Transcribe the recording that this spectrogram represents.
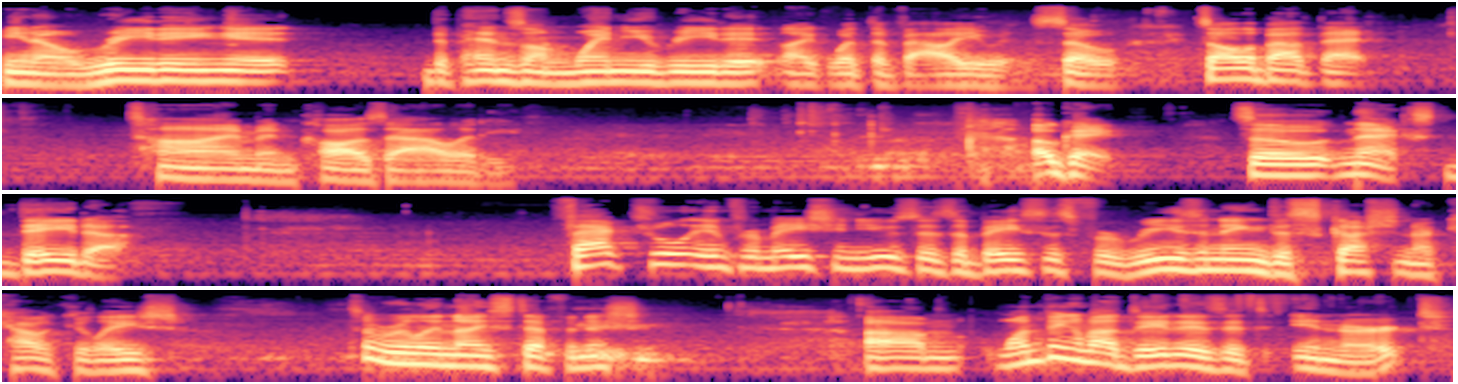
you know, reading it depends on when you read it, like what the value is. So it's all about that time and causality. Okay, so next, data. Factual information used as a basis for reasoning, discussion, or calculation. It's a really nice definition. Um, one thing about data is it's inert,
